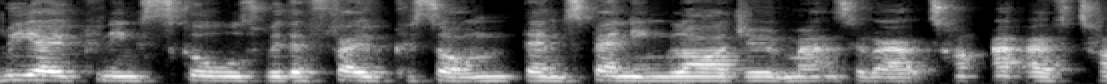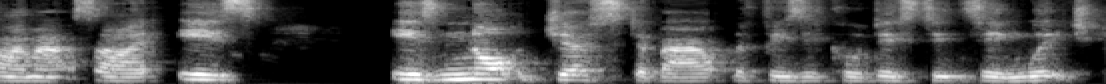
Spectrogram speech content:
reopening schools with a focus on them spending larger amounts of, out, of time outside is is not just about the physical distancing, which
